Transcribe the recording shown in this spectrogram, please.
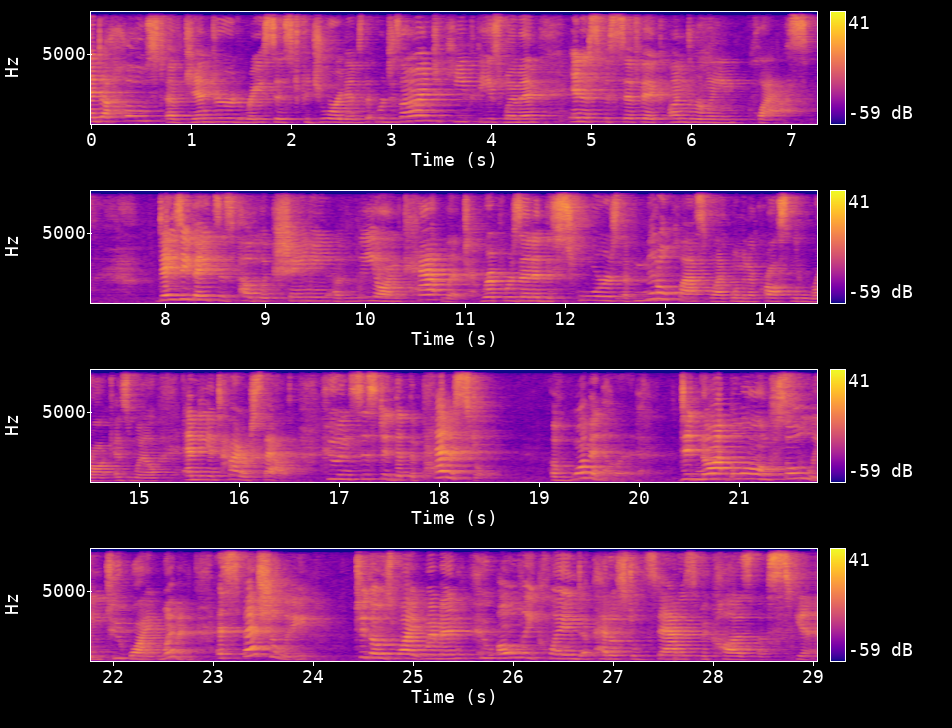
and a host of gendered racist pejoratives that were designed to keep these women in a specific underling class. Daisy Bates's public shaming of Leon Catlett represented the scores of middle-class black women across Little Rock as well, and the entire South, who insisted that the pedestal of womanhood did not belong solely to white women, especially to those white women who only claimed a pedestal status because of skin.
